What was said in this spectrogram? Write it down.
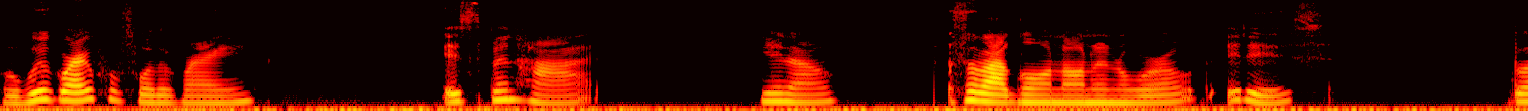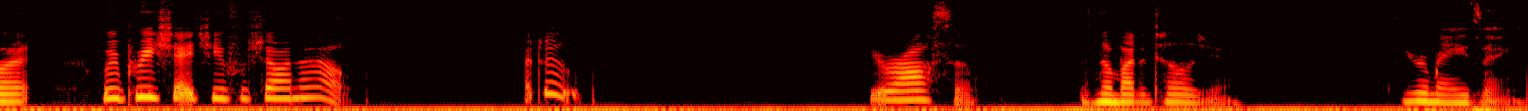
Well, we're grateful for the rain. It's been hot, you know. It's a lot going on in the world. It is. But we appreciate you for showing out. I do. You're awesome. If nobody tells you. You're amazing.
